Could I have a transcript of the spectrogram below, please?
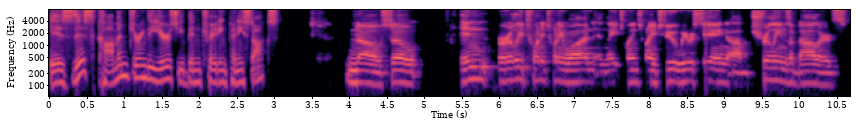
Is this common during the years you've been trading penny stocks? No. So in early 2021 and late 2022, we were seeing um, trillions of dollars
